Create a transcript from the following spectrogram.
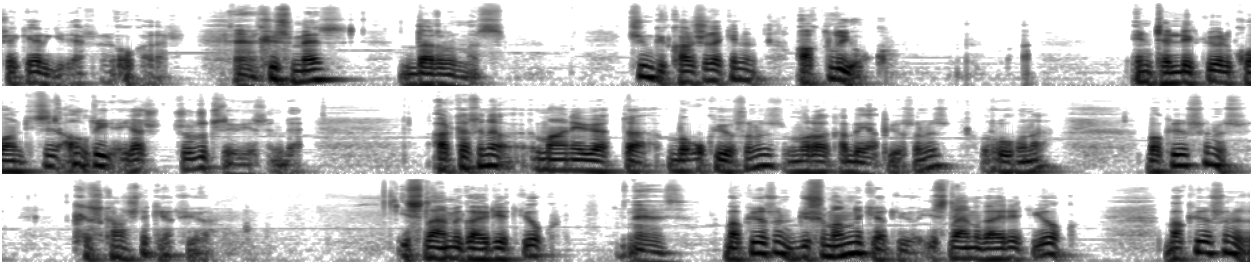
çeker gider. O kadar. Evet. Küsmez, darılmaz. Çünkü karşıdakinin aklı yok. Entelektüel kuantisi 6 yaş çocuk seviyesinde. Arkasını maneviyatta okuyorsunuz, murakabe yapıyorsunuz ruhuna. Bakıyorsunuz kıskançlık yatıyor. İslami gayret yok. Evet. Bakıyorsun düşmanlık yatıyor. İslami gayret yok. Bakıyorsunuz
